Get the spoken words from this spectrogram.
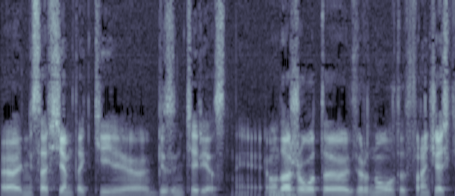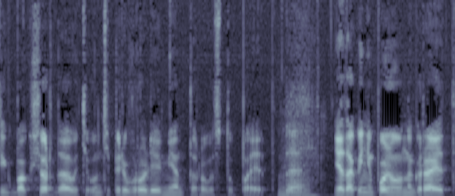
э, не совсем такие э, безинтересные. Он Мгм. даже вот э, вернул этот франчайз кикбоксер, да, он теперь в роли ментора выступает. Да. Я так и не понял, он играет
